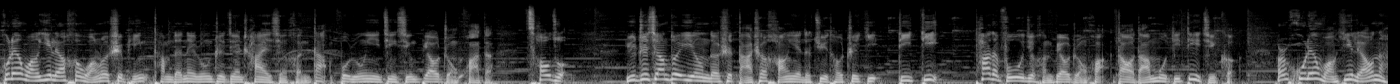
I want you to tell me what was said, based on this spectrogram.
互联网医疗和网络视频，它们的内容之间差异性很大，不容易进行标准化的操作。与之相对应的是打车行业的巨头之一滴滴，它的服务就很标准化，到达目的地即可。而互联网医疗呢，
